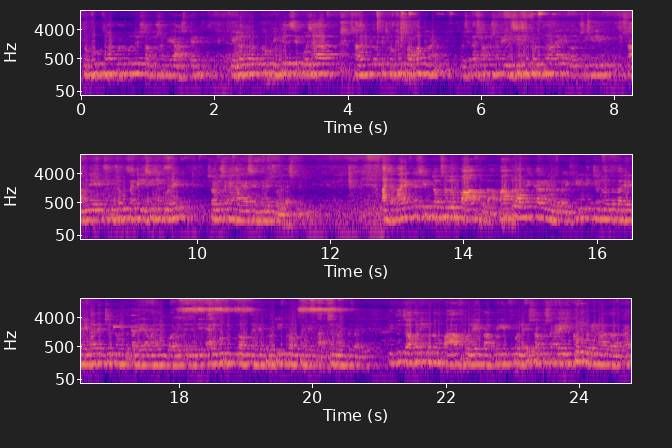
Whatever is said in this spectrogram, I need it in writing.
তো বুক ধরপড় করলে সঙ্গে সঙ্গে আসবেন। এগুলো তো খুব ডিটেলসে বোঝা সাধারণ লোকের পক্ষে সম্ভব নয়। তো সেটা সঙ্গে সঙ্গে ইসিজি করতে হয় এবং সেগুলি সামনে সুযোগ থাকে ইসিজি করে সঙ্গে সঙ্গে হায়ার সেন্টারে চলে আসবেন। আচ্ছা আরেকটা সিমটমস হলো পা ফোলা পা ফোলা অনেক কারণে হতে পারে, কিডনির জন্য হতে পারে, লিভারের জন্য হতে পারে, আমাদের বডিতে যদি অ্যালবুমিন কম থাকে, প্রোটিন কম থাকে, তার জন্য হতে পারে। কিন্তু যখনই কোনো পা ফোলে বা পেট ফোলে, সঙ্গে সঙ্গে ইকো করে নেওয়া দরকার।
